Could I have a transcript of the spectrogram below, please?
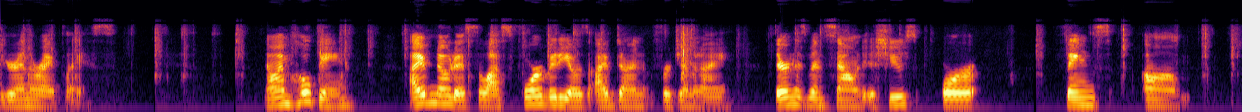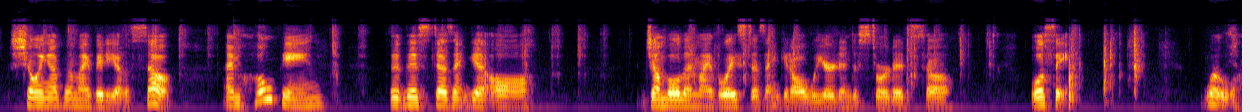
you're in the right place. Now I'm hoping, I've noticed the last four videos I've done for Gemini, there has been sound issues or things um, showing up in my videos. So I'm hoping that this doesn't get all jumbled and my voice doesn't get all weird and distorted. So we'll see. Whoa.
